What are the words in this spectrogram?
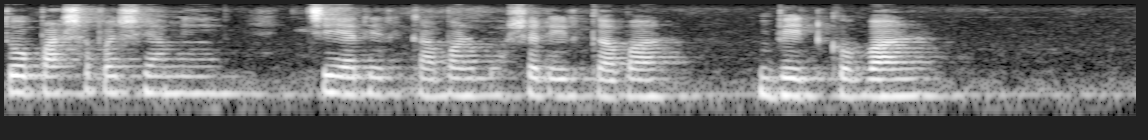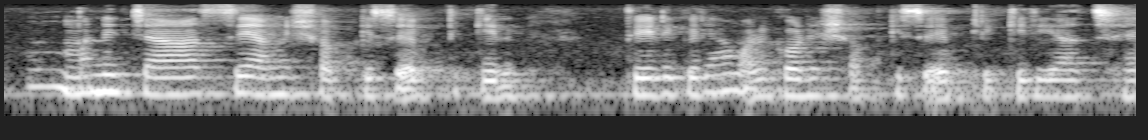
তো পাশাপাশি আমি চেয়ারের কাবার, মশারির কাবার, বেড কভার মানে যা আছে আমি সব কিছু অ্যাপ্লিকের তৈরি করি আমার ঘরে সব কিছু অ্যাপ্লিকেরই আছে।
